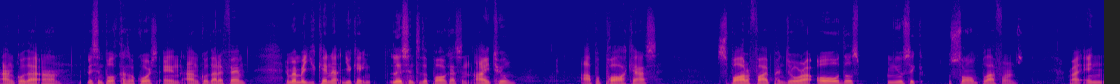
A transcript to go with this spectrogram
Anchor that um listen podcast of course in Anchor.fm. Remember you cannot you can listen to the podcast in iTunes, Apple Podcasts, Spotify, Pandora, all those music song platforms, right? And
